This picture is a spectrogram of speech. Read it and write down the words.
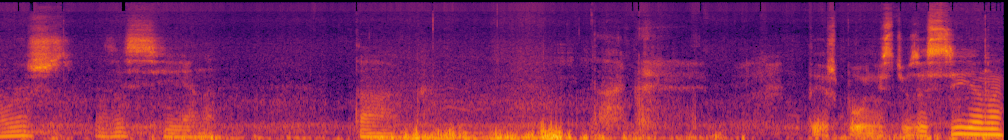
але ж засіяна. Так. Так. Теж повністю засіяна.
